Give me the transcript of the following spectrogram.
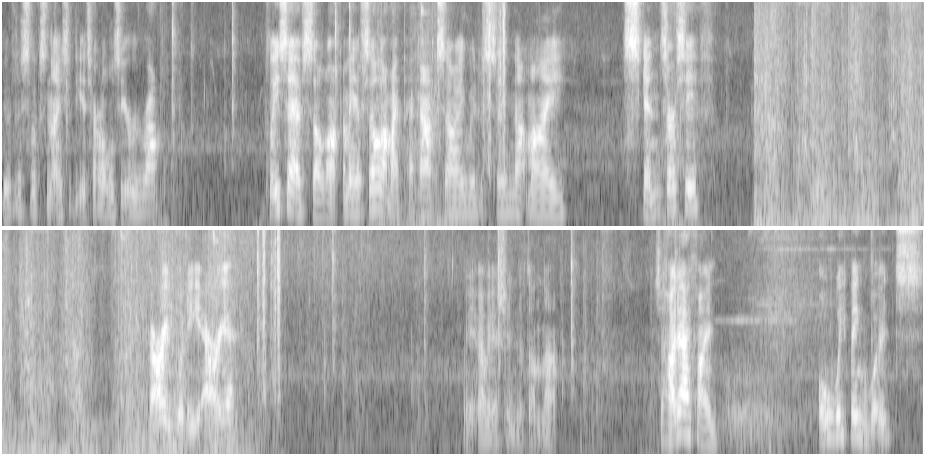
Dude, this looks nice with the Eternal Zero wrap. Please say I've still got, I mean, I've still got my pickaxe, so I would assume that my skins are safe. Very woody area. Wait, maybe I shouldn't have done that. So how do I find... Oh, Weeping Woods?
